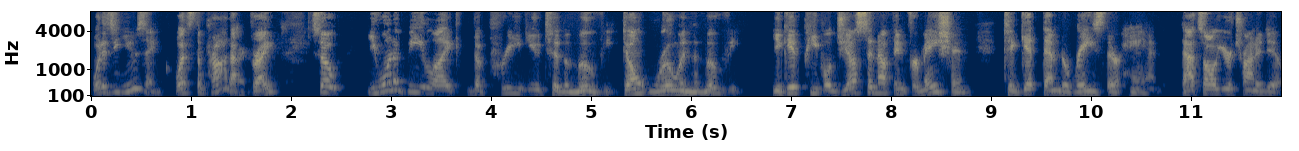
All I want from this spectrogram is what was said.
What is he using? What's the product, right? So you want to be like the preview to the movie. Don't ruin the movie. You give people just enough information to get them to raise their hand. That's all you're trying to do.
